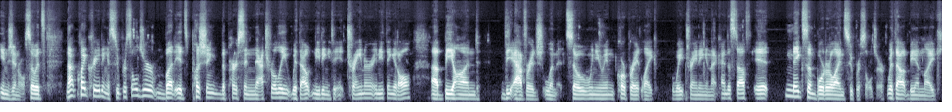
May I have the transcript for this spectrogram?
in general. So it's not quite creating a super soldier but it's pushing the person naturally without needing to train or anything at all uh, beyond the average limit. So when you incorporate like weight training and that kind of stuff it makes a borderline super soldier without being like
